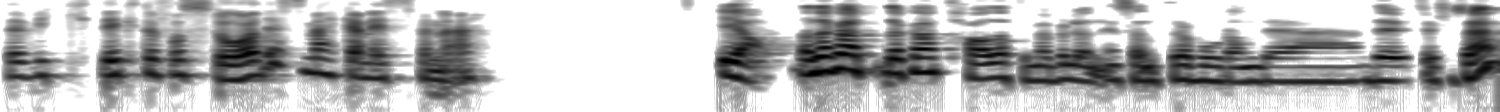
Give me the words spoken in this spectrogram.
det er viktig å forstå disse mekanismene. Ja, da kan, jeg, da kan jeg ta dette med belønningssenteret og hvordan det, det, utvikler seg.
